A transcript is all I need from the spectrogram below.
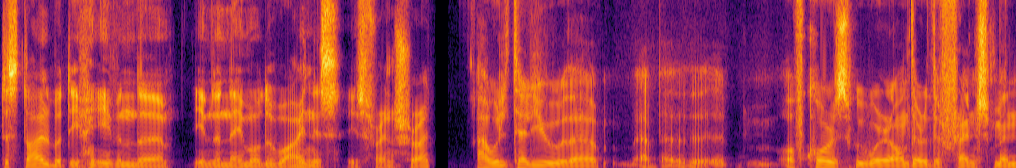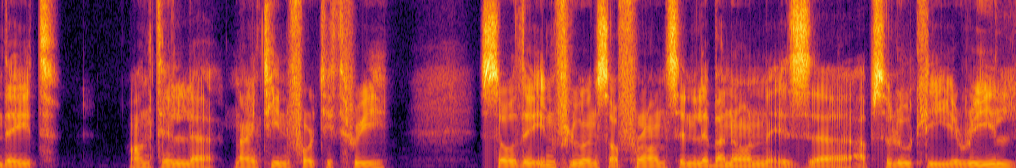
the style, but even the even the name of the wine is is French, right? I will tell you, uh, uh, of course, we were under the French mandate until uh, 1943. So the influence of France in Lebanon is uh, absolutely real.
